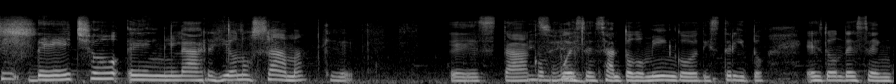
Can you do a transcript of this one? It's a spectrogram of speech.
Sí, de hecho, en la región Osama, que está ¿En compuesta serio? en Santo Domingo, distrito, es donde se en-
